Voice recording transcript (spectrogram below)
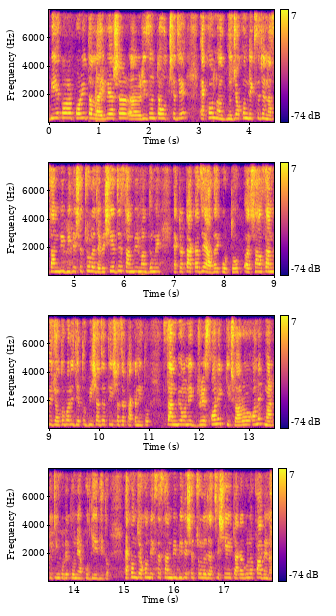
বিয়ে করার পরেই তার লাইভে আসার রিজনটা হচ্ছে যে এখন যখন দেখছে যে না সানভি বিদেশে চলে যাবে সে যে সানভির মাধ্যমে একটা টাকা যে আদায় করতো আহ, সা- সানভি যতবারই যেত বিশ হাজার তিরিশ হাজার টাকা নিত সানভি অনেক ড্রেস অনেক কিছু আরও অনেক মার্কেটিং করে দিয়ে দিত। এখন যখন দেখছে সানভি বিদেশে চলে যাচ্ছে সে এই টাকাগুলো পাবে না।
